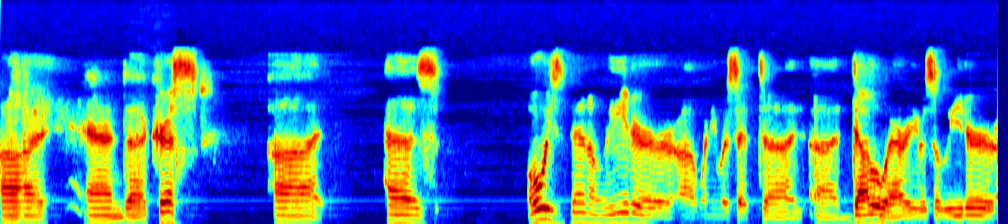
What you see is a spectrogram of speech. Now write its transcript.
uh, and uh, Chris uh, has always been a leader. Uh, when he was at Delaware, he was a leader.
